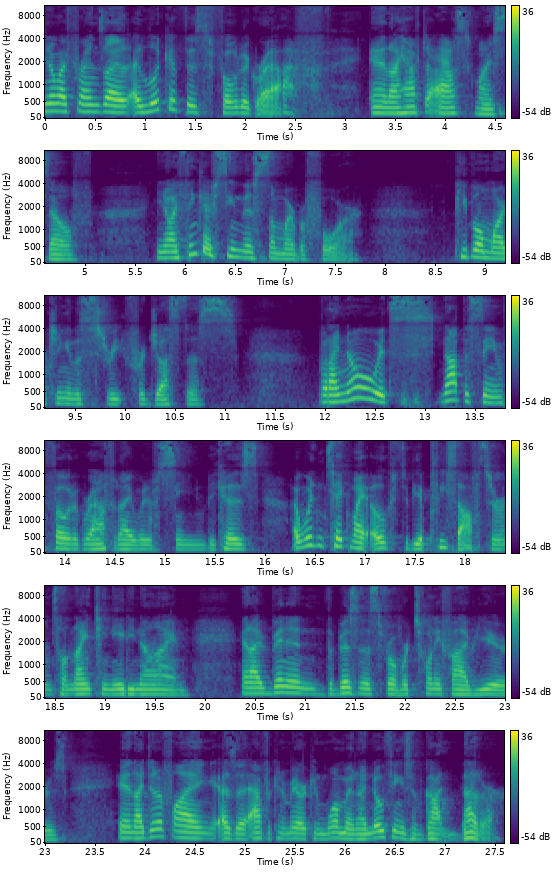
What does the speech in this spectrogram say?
You know, my friends, I, I look at this photograph and I have to ask myself, you know, I think I've seen this somewhere before. People marching in the street for justice. But I know it's not the same photograph that I would have seen because I wouldn't take my oath to be a police officer until 1989. And I've been in the business for over 25 years. And identifying as an African American woman, I know things have gotten better.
